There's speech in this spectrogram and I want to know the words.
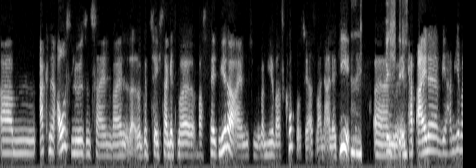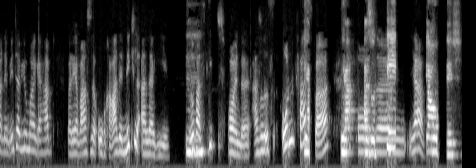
ähm, Akne auslösend sein, weil da gibt's ja, ich sage jetzt mal, was fällt mir da ein? Bei mir war es Kokos, ja, es war eine Allergie. Mhm. Ähm, ich habe eine, wir haben jemanden im Interview mal gehabt, bei der war es eine orale Nickelallergie. Mhm. Sowas gibt's, Freunde. Also es ist unfassbar. Ja, ja. also ähm, ja. glaube ich.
